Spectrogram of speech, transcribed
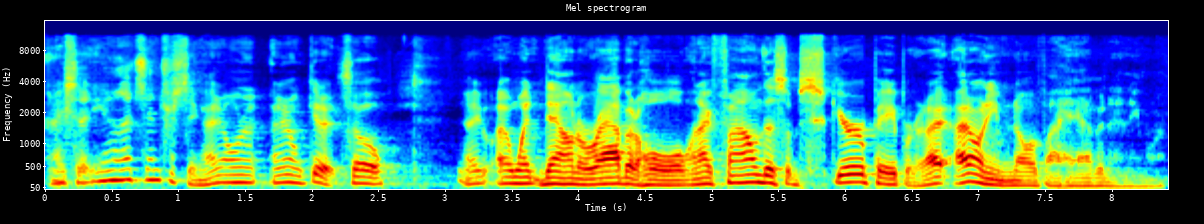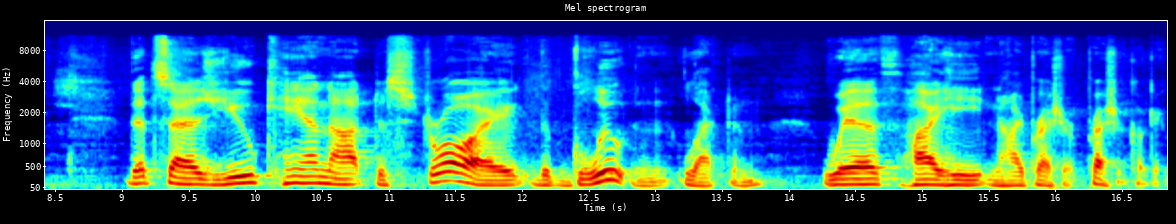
And I said, you know, that's interesting. I don't, I don't get it. So I, I went down a rabbit hole and I found this obscure paper. And I, I don't even know if I have it anymore that says you cannot destroy the gluten lectin with high heat and high pressure, pressure cooking.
